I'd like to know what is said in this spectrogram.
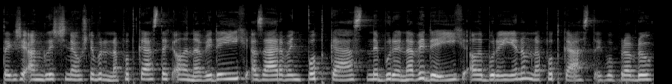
takže angličtina už nebude na podcastech, ale na videích a zároveň podcast nebude na videích, ale bude jenom na podcastech, opravdu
